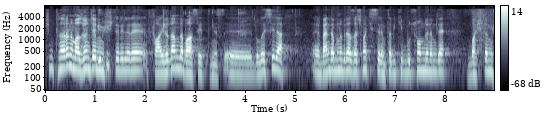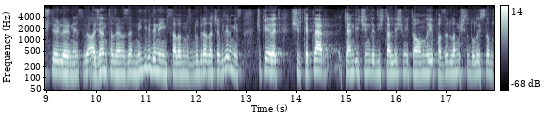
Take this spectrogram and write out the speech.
Şimdi Pınar Hanım az önce müşterilere faydadan da bahsettiniz. E, dolayısıyla e, ben de bunu biraz açmak isterim. Tabii ki bu son dönemde başta müşterileriniz ve acentalarınıza ne gibi deneyim sağladınız bunu biraz açabilir miyiz? Çünkü evet şirketler kendi içinde dijitalleşmeyi tamamlayıp hazırlamıştı. Dolayısıyla bu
